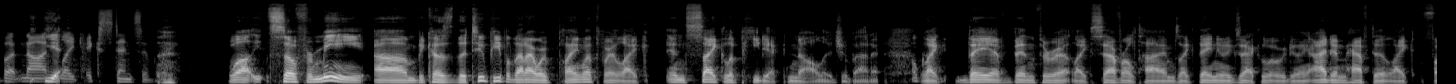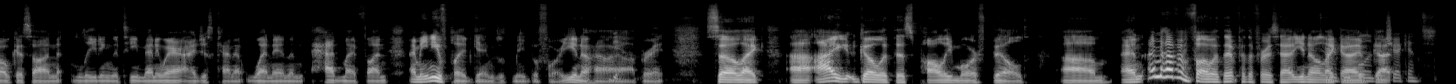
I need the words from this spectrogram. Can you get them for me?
but not Yeah. like extensively. Well, so for me, um, because the two people that I were playing with were like encyclopedic knowledge about it. Okay. Like they have been through it like several times. Like they knew exactly what we were doing. I didn't have to like focus on leading the team anywhere. I just kind of went in and had my fun. I mean, you've played games with me before. You know how Yeah. I operate. So like uh, I go with this polymorph build. Um, and I'm having fun with it for the first half. You know, Turn like I've got chickens.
